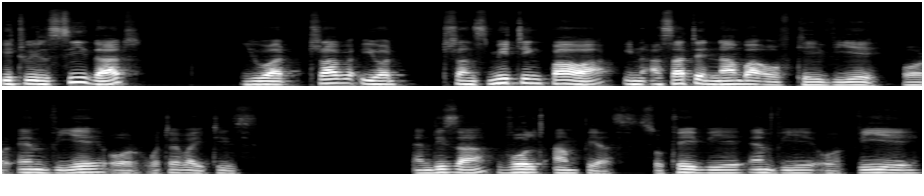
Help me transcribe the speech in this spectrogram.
It will see that you are travel you are transmitting power in a certain number of kVA or MVA or whatever it is and these are volt amperes. So kva mva or va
